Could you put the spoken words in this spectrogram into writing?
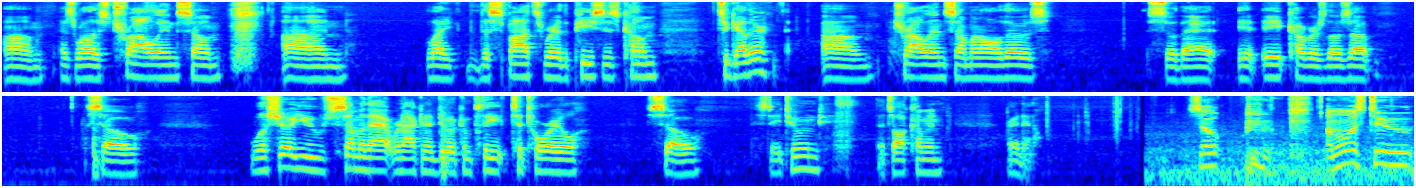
um, as well as trowel in some on like the spots where the pieces come together. Um, trowel in some on all those so that it, it covers those up. So we'll show you some of that. We're not going to do a complete tutorial. So stay tuned. That's all coming right now. So I'm almost to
